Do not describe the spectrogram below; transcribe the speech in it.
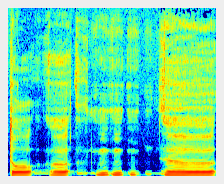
то э, э,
